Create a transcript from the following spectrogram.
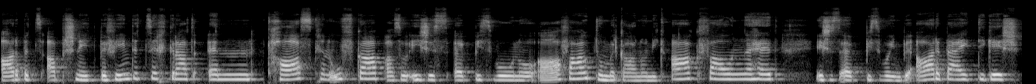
Arbeitsabschnitt befindet sich gerade ein Task, eine Aufgabe? Also ist es etwas, wo noch anfällt und man gar noch nicht angefangen hat? Ist es etwas, wo in Bearbeitung ist?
